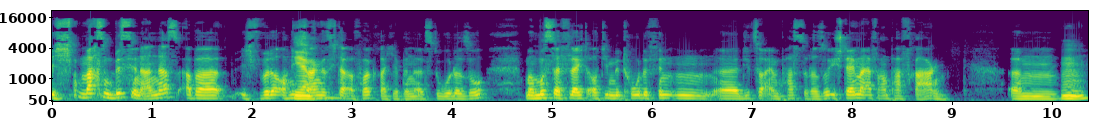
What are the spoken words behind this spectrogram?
Ich mache es ein bisschen anders, aber ich würde auch nicht Ja. sagen, dass ich da erfolgreicher bin als du oder so. Man muss da vielleicht auch die Methode finden, äh, die zu einem passt oder so. Ich stelle mir einfach ein paar Fragen. Ähm, Mhm.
